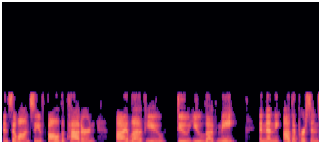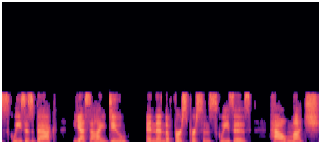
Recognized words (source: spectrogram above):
and so on. So you follow the pattern I love you, do you love me? And then the other person squeezes back, yes, I do. And then the first person squeezes, how much?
